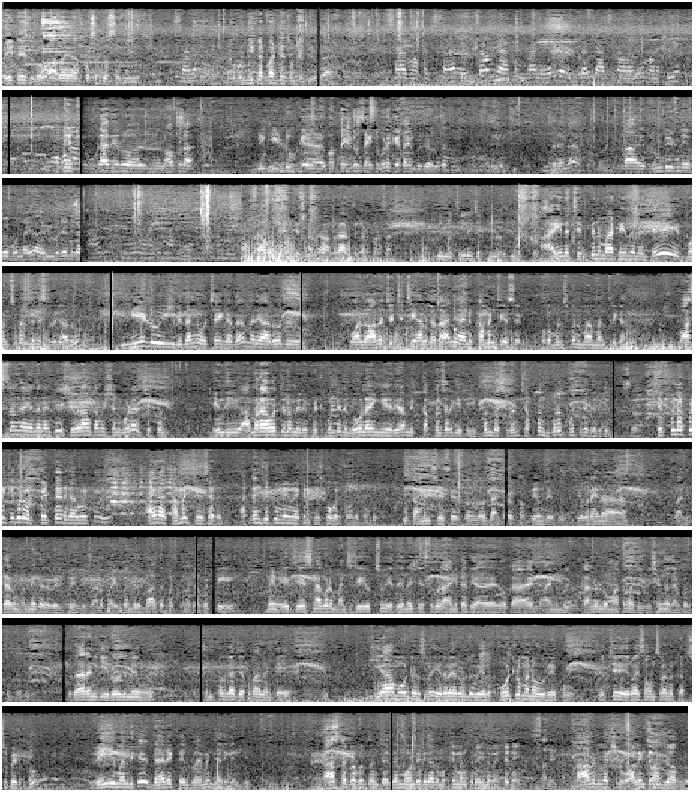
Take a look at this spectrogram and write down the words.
వెయిటేజ్లో అరవై ఆరు పర్సెంట్ వస్తుంది. అప్పుడు మీకు అడ్వాంటేజ్ ఉంటుంది కదా. ఉగాది లోపల మీకు ఇల్లు కొత్త ఇల్లు సైట్ కూడా కేటాయింపు జరుగుతుంది. సరేనా? ఇప్పుడు ఆ రెండు ఇళ్ళు ఏవేవి ఉన్నాయో అవి ఇమీడియట్గా అమరావతి ఏం చెప్పినా మేము అమరావతిలోనే కొనసాగుతాం ఆయన చెప్పిన మాట ఏంటంటే మున్సిపల్ మినిస్టర్ గారు నీళ్ళు ఈ విధంగా వచ్చాయి కదా మరి ఆ రోజు వాళ్ళు ఆలోచించి చేయాలి కదా అని ఆయన కమెంట్ చేశాడు ఒక మున్సిపల్ మా- మంత్రిగా. వాస్తవంగా ఏంటంటే శివరాం కమిషన్ కూడా అది చెప్పింది. ఏంది అమరావతిలో మీరు పెట్టుకుంటే ఇది లో లయింగ్ ఏరియా మీకు తప్పనిసరిగా ఇది ఇబ్బంది వస్తుందని చెప్పడం కూడా పూర్తిగా జరిగింది. చెప్పినప్పటికీ కూడా వాళ్ళు పెట్టారు కాబట్టి ఆయన కమెంట్ చేశాడు అది. అట్టని చెప్పి మేము ఎక్కడికి తీసుకోబడతాం లేదండి కమెంట్ చేసేటంలో దాంట్లో తప్పేం లేదు. ఎవరైనా అధికారం మొన్నే కదా వెళ్ళిపోయింది. చాలా ఇబ్బందులు బాధపడుతున్నారు కాబట్టి మేము ఏది చేసినా కూడా మంచి చేయొచ్చు. ఏదైనా చేస్తే కూడా ఆయనకి అది ఒక ఆయన ఆయన కళ్ళల్లో మాత్రం అది విషయంగా కనబడుతుంటుంది. ఉదాహరణకి ఈరోజు మేము సింపుల్గా చెప్పాలంటే కియా మోటార్స్లో ఇరవై రెండు వేల కోట్లు మనం రేపు వచ్చే ఇరవై సంవత్సరాలు ఖర్చు పెడుతూ వెయ్యి మందికి డైరెక్ట్ ఎంప్లాయ్మెంట్ జరిగింది. రాష్ట్ర ప్రభుత్వం జగన్మోహన్ రెడ్డి గారు ముఖ్యమంత్రి అయిన వెంటనే నాలుగు లక్షల వాలంటీర్ జాబ్లు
